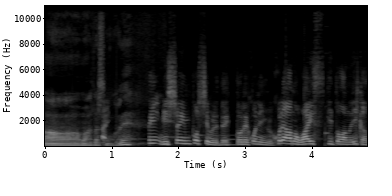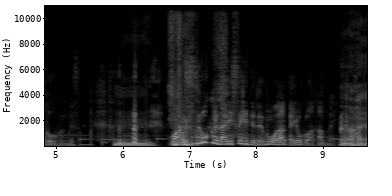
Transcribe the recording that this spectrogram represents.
ああ、まあ確かにね。次、ミッションインポッシブル・デッド・レコニング。これ、あの、ワイスピとあの以下同文ですね。うん。もうあの、すごくなりすぎてて、もうなんかよくわかんない。あ はい。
